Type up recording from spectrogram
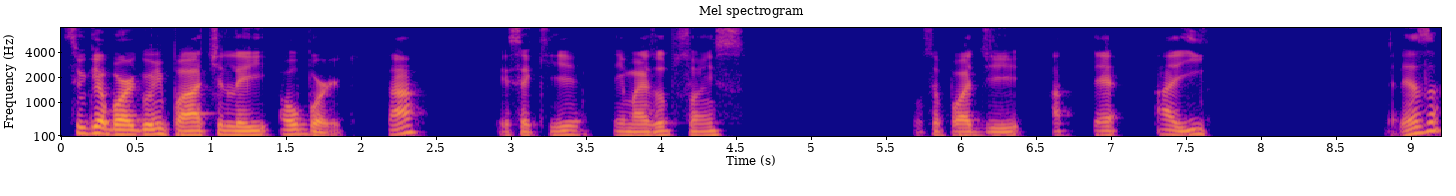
Silkeborg ou empate, Lei Alborg, tá? Esse aqui tem mais opções. Então você pode ir até aí. Beleza?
